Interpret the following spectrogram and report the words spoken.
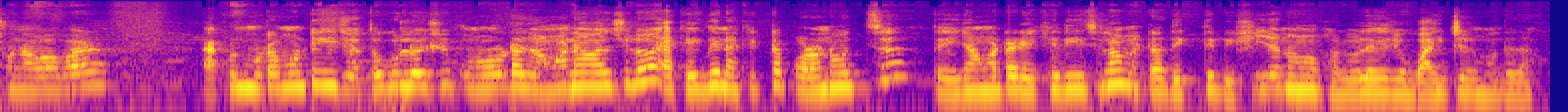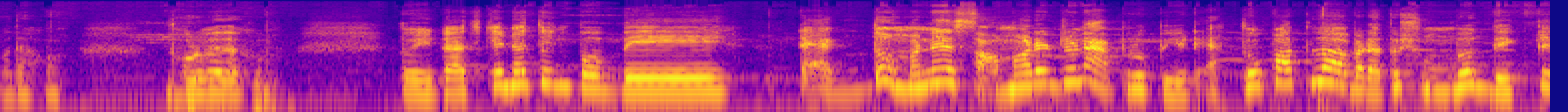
সোনা বাবার এখন মোটামুটি যতগুলো এসে পনেরোটা জামা নেওয়া হয়েছিল এক একদিন এক একটা পরানো হচ্ছে, তো এই জামাটা রেখে দিয়েছিলাম। এটা দেখতে বেশি যেন আমার ভালো লেগেছে হোয়াইটের মধ্যে, দেখো দেখো, ধরবে, দেখো। তো এটা আজকে নতুন পড়বে এটা একদম মানে সামারের জন্য অ্যাপ্রোপ্রিয়েট এত পাতলা, আবার এত সুন্দর দেখতে।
